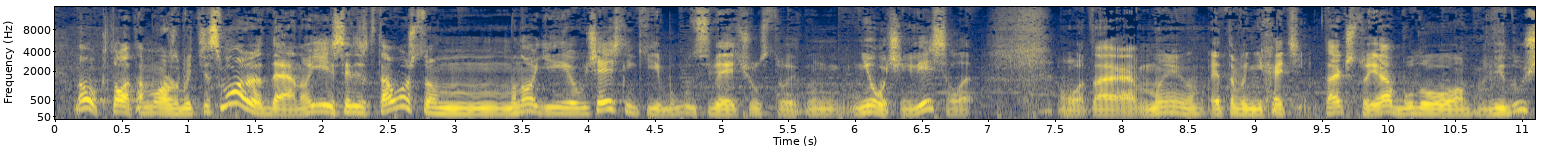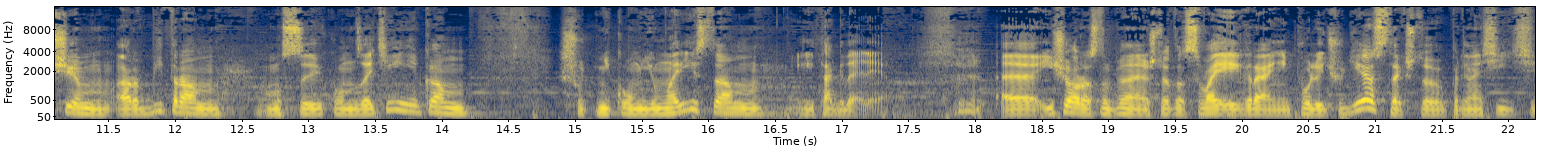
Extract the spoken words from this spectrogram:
Ну, кто-то, может быть, и сможет, да, но есть риск того, что многие участники будут себя чувствовать ну, не очень весело. Вот, а мы этого не хотим. Так что я буду ведущим, арбитром, массовиком-затейником, шутником-юмористом и так далее. Э, еще раз напоминаю, что это своя игра, а не поле чудес, так что приносить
